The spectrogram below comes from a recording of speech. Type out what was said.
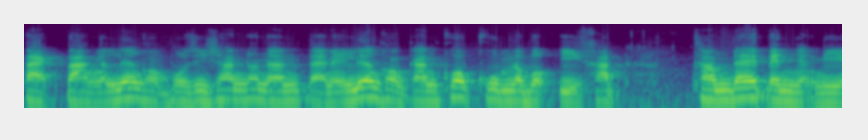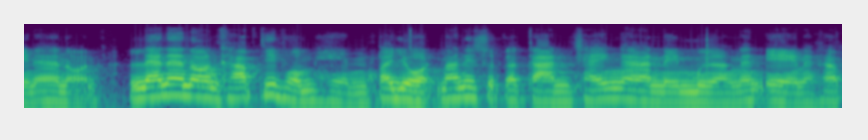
แตกต่างกันเรื่องของโพซิชันเท่านั้น แต่ในเรื่องของการควบคุมระบบ e-cut ทำได้เป็นอย่างดีแน่นอน และแน่นอนครับที่ผมเห็นประโยชน์มากที่สุดกับการใช้งานในเมืองนั่นเองนะครับ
